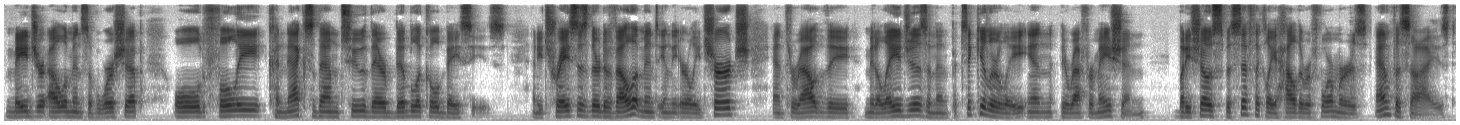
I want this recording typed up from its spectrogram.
major elements of worship, Old fully connects them to their biblical bases. And he traces their development in the early church and throughout the Middle Ages, and then particularly in the Reformation. But he shows specifically how the reformers emphasized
